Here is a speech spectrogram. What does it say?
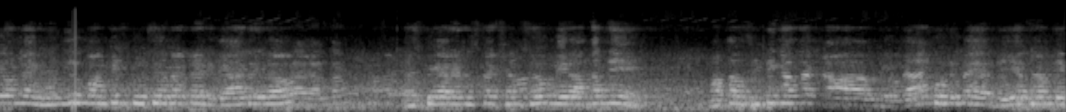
ఉన్నాయి? ముందు పంపించి కూర్చోబెట్టండి గ్యాలరీలో. ఎస్పీ గారి ఇన్స్ట్రక్షన్స్. మీరు అందరినీ మొత్తం సిట్టింగ్ అంతా బ్యాక్ ఉండిపోయారు డిఎఫ్ఎండి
